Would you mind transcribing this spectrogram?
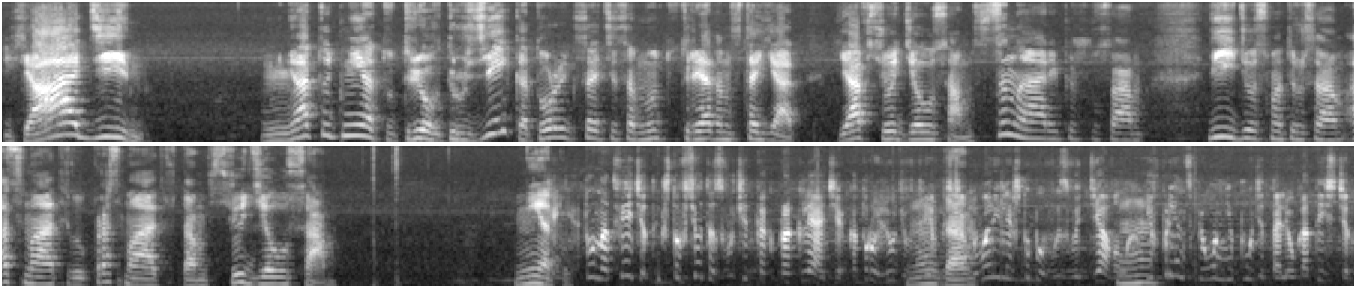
я один. У меня тут нету трех друзей, которые, кстати, со мной тут рядом стоят. Я все делаю сам. Сценарий пишу сам, видео смотрю сам, отсматриваю, просматриваю, там все делаю сам. Нету. то он ответит, что все это звучит как проклятие, которое люди в Ну древности да. говорили, чтобы вызвать дьявола. Мгм. И в принципе он не будет далек от истины.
